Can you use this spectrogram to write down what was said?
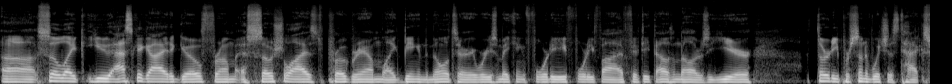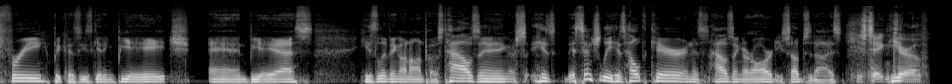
Uh, so like you ask a guy to go from a socialized program like being in the military where he's making 40 45 50000 dollars a year 30% of which is tax free because he's getting BAH and BAS he's living on on-post housing his essentially his health care and his housing are already subsidized He's taken He- care of.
